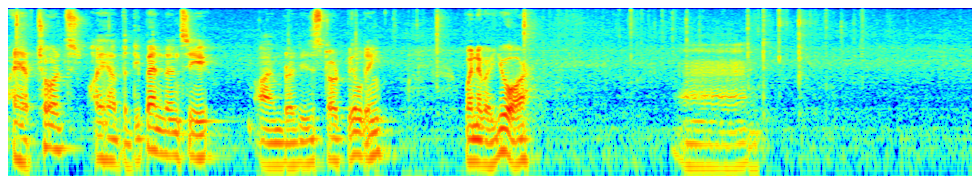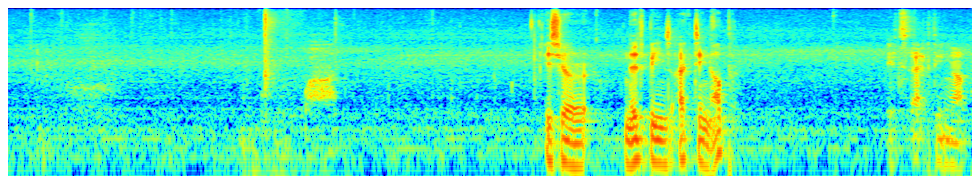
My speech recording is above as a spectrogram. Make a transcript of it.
I have charts, I have the dependency, I'm ready to start building whenever you are. And what? Is your NetBeans acting up? It's acting up.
